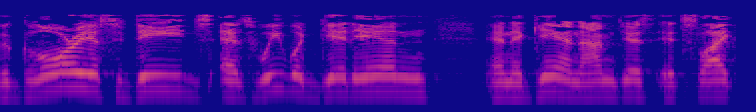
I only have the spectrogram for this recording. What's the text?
the glorious deeds as we would get in, and again, I'm just, it's like,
